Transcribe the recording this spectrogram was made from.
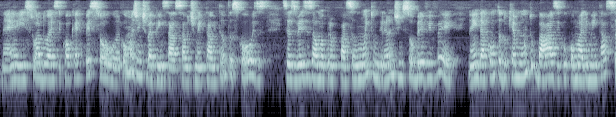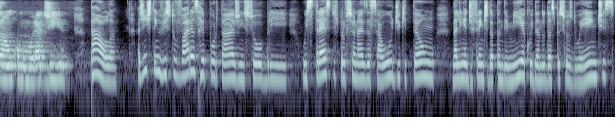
Né? Isso adoece qualquer pessoa. Como a gente vai pensar saúde mental e tantas coisas, se às vezes há uma preocupação muito grande em sobreviver, né? em dar conta do que é muito básico, como alimentação, como moradia. Paula, a gente tem visto várias reportagens sobre o estresse dos profissionais da saúde que estão na linha de frente da pandemia, cuidando das pessoas doentes.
